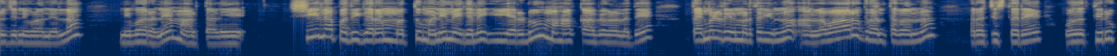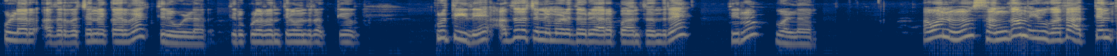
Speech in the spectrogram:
ರುಜಿನಗಳನ್ನೆಲ್ಲ ನಿವಾರಣೆ ಮಾಡ್ತಾಳೆ. ಶೀಲಪದಿಗರಂ ಮತ್ತು ಮಣಿಮೇಘಲೆ ಈ ಎರಡೂ ಮಹಾಕಾವ್ಯಗಳಲ್ಲದೆ ತಮಿಳರು ಏನು ಮಾಡ್ತಾರೆ ಇನ್ನೂ ಹಲವಾರು ಗ್ರಂಥಗಳನ್ನು ರಚಿಸ್ತಾರೆ. ಒಂದು ತಿರುಕುಳ್ಳರ್, ಅದರ ರಚನಾಕಾರರೇ ತಿರುವುಳ್ಳರ್ ತಿರುಕುಳ್ಳರ್ ಅಂತೇಳಿ ಒಂದು ಕೃತಿ ಇದೆ. ಅದು ರಚನೆ ಮಾಡಿದವರು ಯಾರಪ್ಪ ಅಂತಂದ್ರೆ ತಿರುವಳ್ಳರ್. ಅವನು ಸಂಗಮ್ ಯುಗದ ಅತ್ಯಂತ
